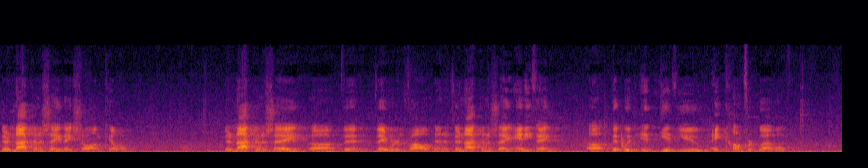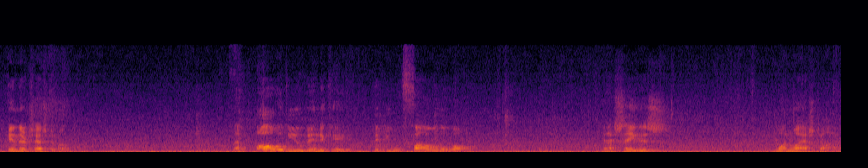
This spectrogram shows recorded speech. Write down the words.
They're not going to say they saw him kill him. They're not going to say uh, that they were involved in it. They're not going to say anything uh, that would give you a comfort level in their testimony. Now, all of you have indicated that you will follow the law. And I say this one last time.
